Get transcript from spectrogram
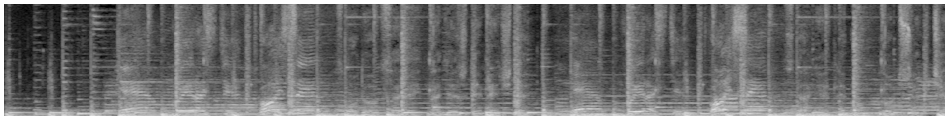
Кем вырастет твой сын? Сбудутся и надежды, мечты Кем вырастет твой сын? Станет ли он лучше, чем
